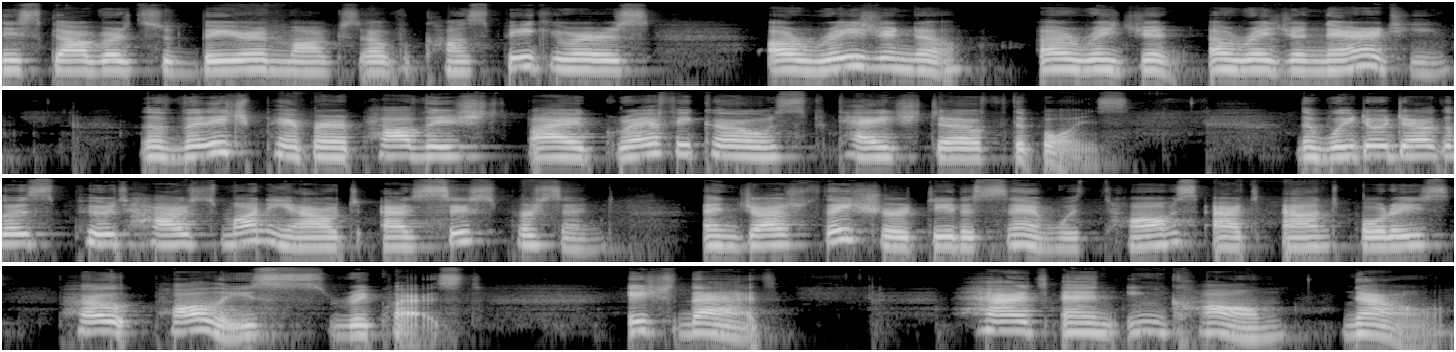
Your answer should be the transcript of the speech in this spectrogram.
discovered to bear marks of conspicuous original, origin, originality. The village paper published biographical sketch of the boys. The widow Douglas put house money out at six per cent, and Judge Thatcher did the same with Tom's at Aunt Polly's, Polly's request. Each that had an income now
